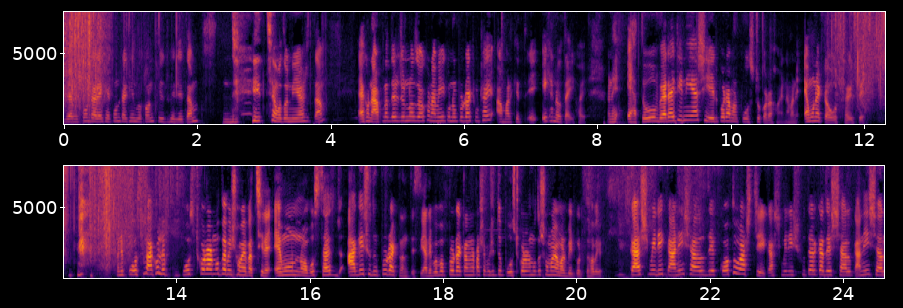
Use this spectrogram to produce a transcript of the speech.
যে আমি কোনটা রেখে কোনটা কিনবো কনফিউজ হয়ে যেতাম, যে ইচ্ছা মতো নিয়ে আসতাম। এখন আপনাদের জন্য যখন আমি কোনো প্রোডাক্ট উঠাই, আমার ক্ষেত্রে এখানেও তাই হয়। মানে এত ভ্যারাইটি নিয়ে আসি, এরপরে আমার পোস্টও করা হয় না। মানে এমন একটা অবস্থা হয়েছে। মানে পোস্ট না করলে পোস্ট করার মতো আমি সময় পাচ্ছি না। এমন অবস্থা, আগে শুধু প্রোডাক্ট আনতেছি। আরে বাবা প্রোডাক্ট আনার পাশাপাশি তো পোস্ট করার মতো সময় আমার বের করতে হবে। কাশ্মীরি কানি শাল যে কত আসছে, কাশ্মীরি সুতার কাজের শাল, কানি শাল,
